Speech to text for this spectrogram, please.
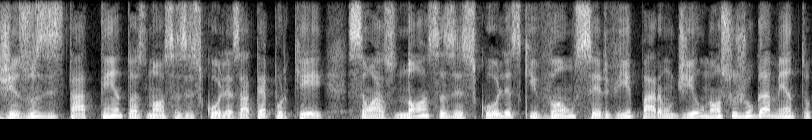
Jesus está atento às nossas escolhas, até porque são as nossas escolhas que vão servir para um dia o nosso julgamento.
